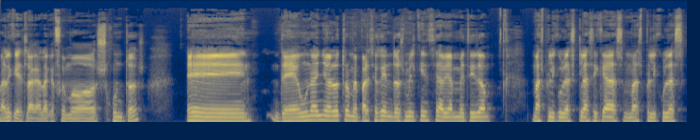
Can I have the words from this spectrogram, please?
¿vale? Que es la, que fuimos juntos. eh, de un año al otro me pareció que en 2015 habían metido más películas clásicas, más películas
